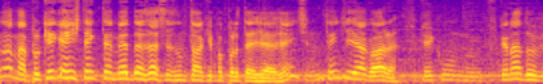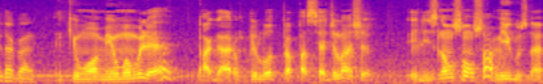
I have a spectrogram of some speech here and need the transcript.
Ah, mas por que, que a gente tem que ter medo do exército? Vocês não estão aqui pra proteger a gente? Não entendi agora. Fiquei, com, fiquei na dúvida agora. É que um homem e uma mulher pagaram um piloto para passear de lancha. Eles não são só amigos, né?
